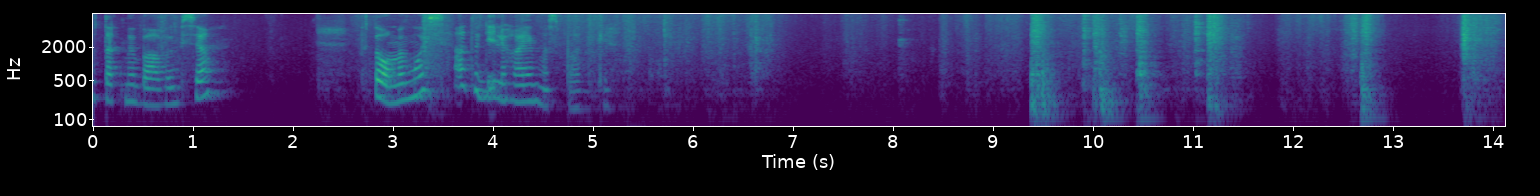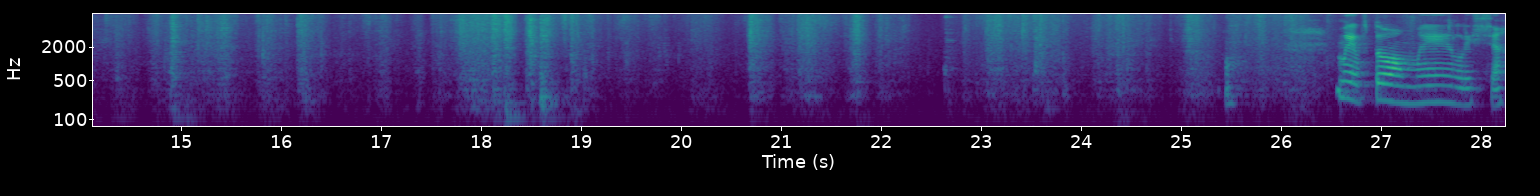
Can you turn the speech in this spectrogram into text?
Отак ми бавимося, втомимось, а тоді лягаємо спадки. Ми втомилися.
